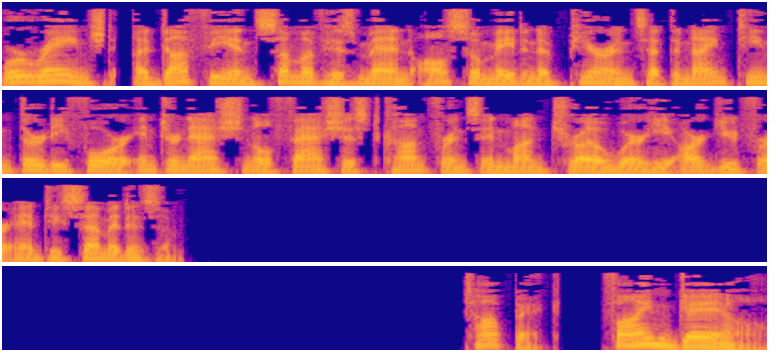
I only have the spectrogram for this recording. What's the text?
were ranged. O'Duffy and some of his men also made an appearance at the 1934 International Fascist Conference in Montreux where he argued for antisemitism. Fine Gael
